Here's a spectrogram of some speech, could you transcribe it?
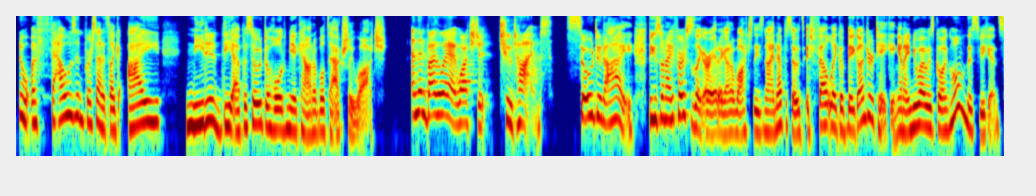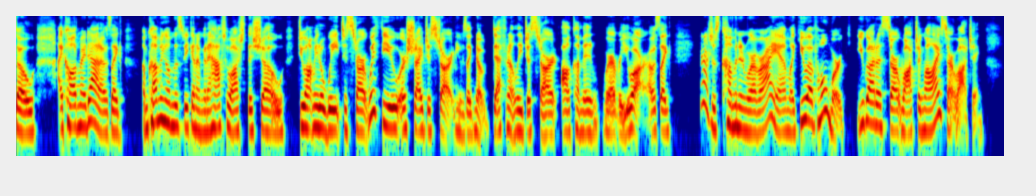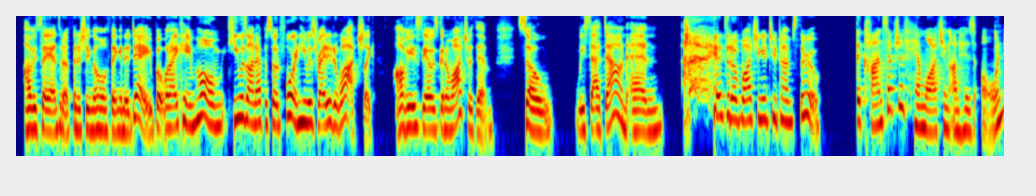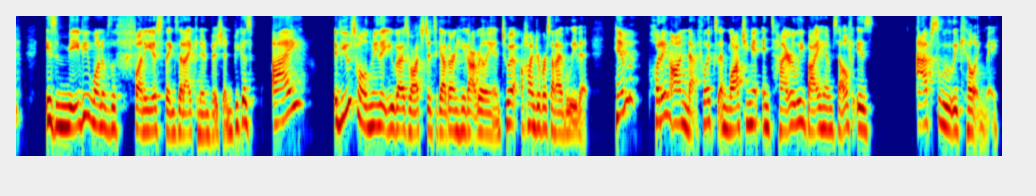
No, a thousand percent. It's like I needed the episode to hold me accountable to actually watch. And then, by the way, I watched it two times so did I. Because when I first was like, all right, I got to watch these nine episodes, it felt like a big undertaking. And I knew I was going home this weekend. So I called my dad. I was like, I'm coming home this weekend. I'm going to have to watch this show. Do you want me to wait to start with you or should I just start? And he was like, no, definitely just start. I'll come in wherever you are. I was like, you're not just coming in wherever I am. Like, you have homework. You got to start watching while I start watching. Obviously, I ended up finishing the whole thing in a day. But when I came home, he was on episode four and he was ready to watch. Like, obviously, I was going to watch with him. So we sat down and I ended up watching it two times through. The concept of him watching on his own is maybe one of the funniest things that I can envision because I, if you told me that you guys watched it together and he got really into it, 100% I believe it. Him putting on Netflix and watching it entirely by himself is absolutely killing me.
